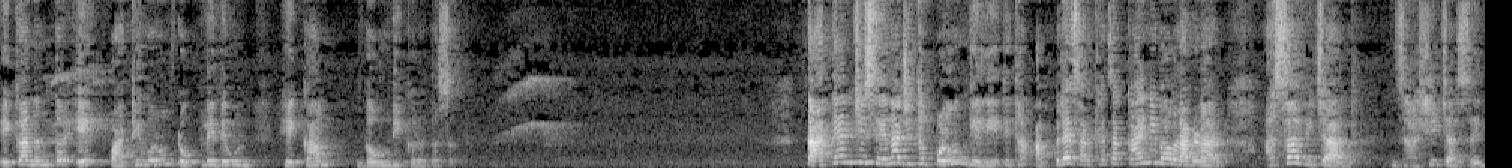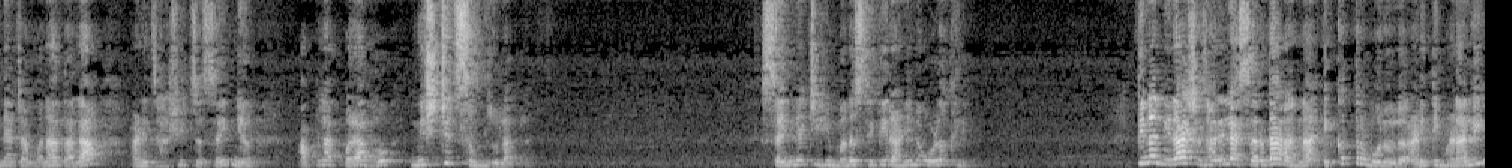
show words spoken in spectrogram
एकानंतर एक पाठीवरून टोपले देऊन हे काम गौंडी करत असत. तात्यांची सेना जिथं पळून गेली तिथं आपल्यासारख्याचा काय निभाव लागणार? असा विचार झाशीच्या सैन्याच्या मनात आला आणि झाशीचं सैन्य आपला पराभव निश्चित समजू लागलं. सैन्याची ही मनस्थिती राणीनं ओळखली. तिनं निराश झालेल्या सरदारांना एकत्र बोलवलं आणि ती म्हणाली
